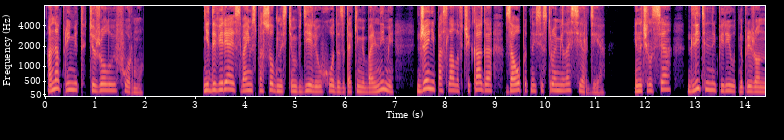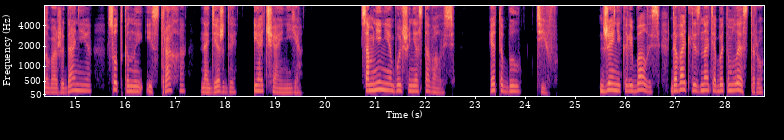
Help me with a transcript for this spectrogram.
она примет тяжелую форму. Не доверяя своим способностям в деле ухода за такими больными, Дженни послала в Чикаго за опытной сестрой милосердия, и начался длительный период напряженного ожидания, сотканный из страха, надежды и отчаяния. Сомнения больше не оставалось. Это был тиф. Дженни колебалась, давать ли знать об этом Лестеру,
